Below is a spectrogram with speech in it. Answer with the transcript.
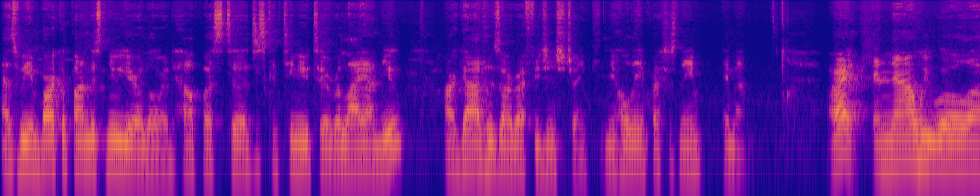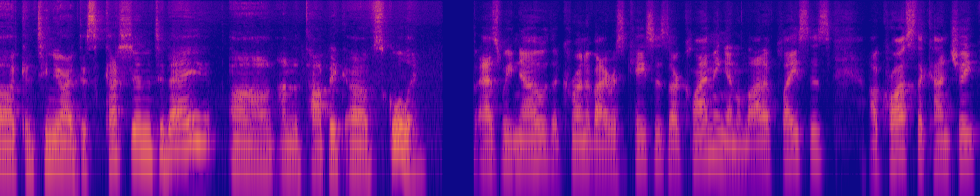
As we embark upon this new year, Lord, help us to just continue to rely on you our God who's our refuge and strength. In your holy and precious name, amen. All right, and now we will uh, continue our discussion today uh, on the topic of schooling. As we know, the coronavirus cases are climbing in a lot of places across the country,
